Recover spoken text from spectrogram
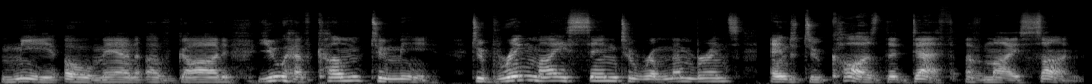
me, O man of God? You have come to me to bring my sin to remembrance and to cause the death of my son.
